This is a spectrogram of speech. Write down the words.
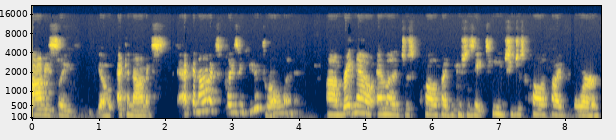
obviously, you know, economics, economics plays a huge role in it. Um, right now, Emma just qualified because she's 18. She just qualified for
